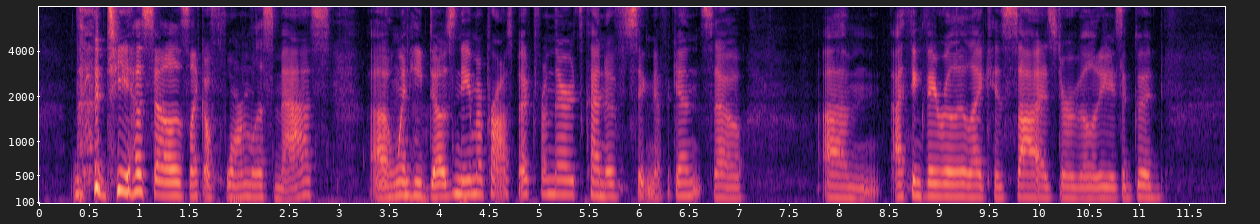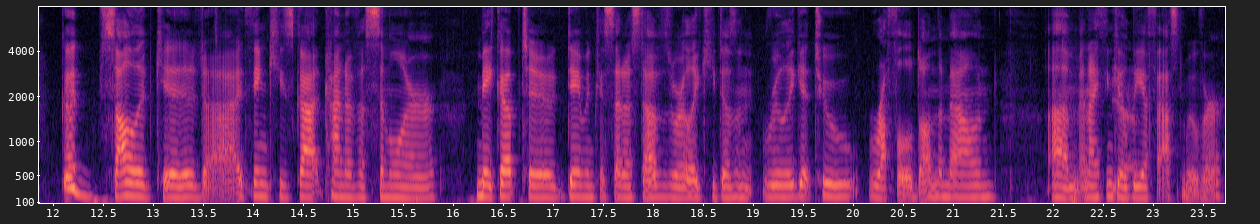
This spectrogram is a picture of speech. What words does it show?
the DSL is like a formless mass. Uh, when he does name a prospect from there, it's kind of significant. So um, I think they really like his size, durability. He's a good, good, solid kid. Uh, I think he's got kind of a similar makeup to Damon Casetta Stubbs, where like he doesn't really get too ruffled on the mound. Um, and I think he'll be a fast mover.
